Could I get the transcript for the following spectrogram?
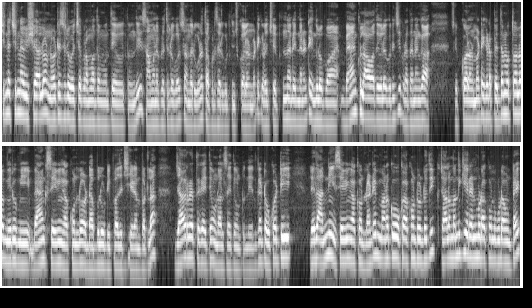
చిన్న చిన్న విషయాల్లో నోటీసులు వచ్చే ప్రమాదం అయితే అవుతుంది. సామాన్య ప్రజల కోసం అందరూ కూడా తప్పనిసరి గుర్తుంచుకోవాలన్నమాట. ఇక్కడ చెప్తున్నారు ఏంటంటే ఇందులో బ్యాంకు లావాదేవీల గురించి ప్రధానంగా చెప్పుకోవాలన్నమాట. ఇక్కడ పెద్ద మొత్తంలో మీరు మీ బ్యాంక్ సేవింగ్ అకౌంట్లో డబ్బులు డిపాజిట్ చేయడం పట్ల జాగ్రత్తగా అయితే ఉండాల్సి అయితే ఉంటుంది. ఎందుకంటే ఒకటి లేదా అన్ని సేవింగ్ అకౌంట్లు అంటే మనకు ఒక అకౌంట్ ఉంటుంది. చాలామందికి రెండు మూడు అకౌంట్లు కూడా ఉంటాయి.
